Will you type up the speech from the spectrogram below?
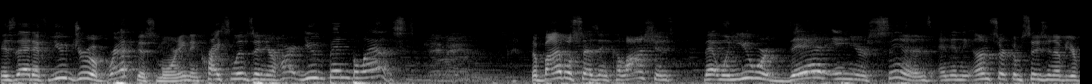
is that if you drew a breath this morning and Christ lives in your heart, you've been blessed. Amen. The Bible says in Colossians that when you were dead in your sins and in the uncircumcision of your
